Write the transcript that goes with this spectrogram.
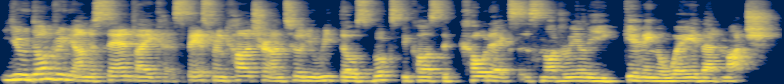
you don't really understand like Space Marine culture until you read those books because the Codex is not really giving away that much.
